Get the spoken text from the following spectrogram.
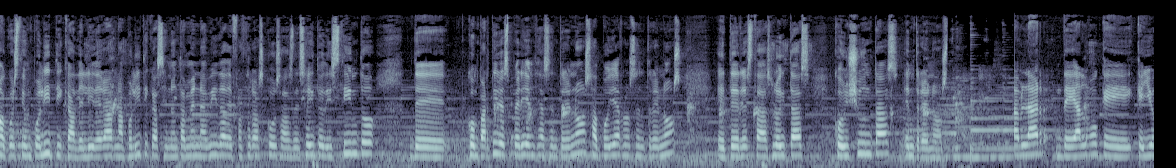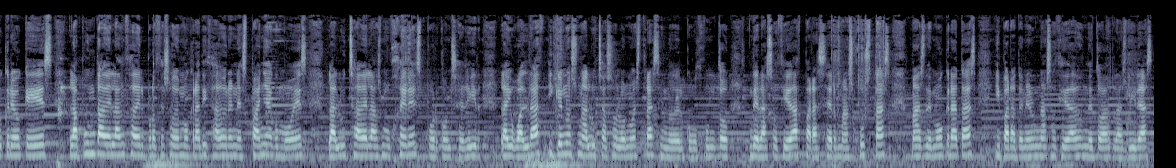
unha cuestión política, de liderar na política, senón tamén na vida, de facer as cousas de xeito distinto, de compartir experiencias entre nós, apoiarnos entre nós e ter estas loitas conxuntas entre nós. Hablar de algo que, yo creo que es la punta de lanza del proceso democratizador en España, como es la lucha de las mujeres por conseguir la igualdad y que no es una lucha solo nuestra, sino del conjunto de la sociedad para ser más justas, más demócratas y para tener una sociedad donde todas las vidas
